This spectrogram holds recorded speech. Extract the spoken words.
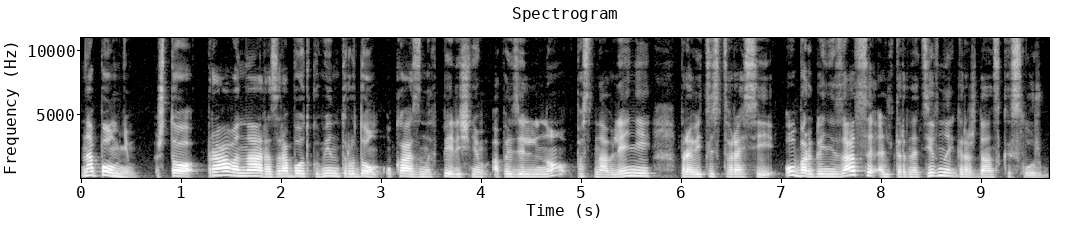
Напомним, что право на разработку Минтрудом указанных перечнем определено в постановлении правительства России об организации альтернативной гражданской службы.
